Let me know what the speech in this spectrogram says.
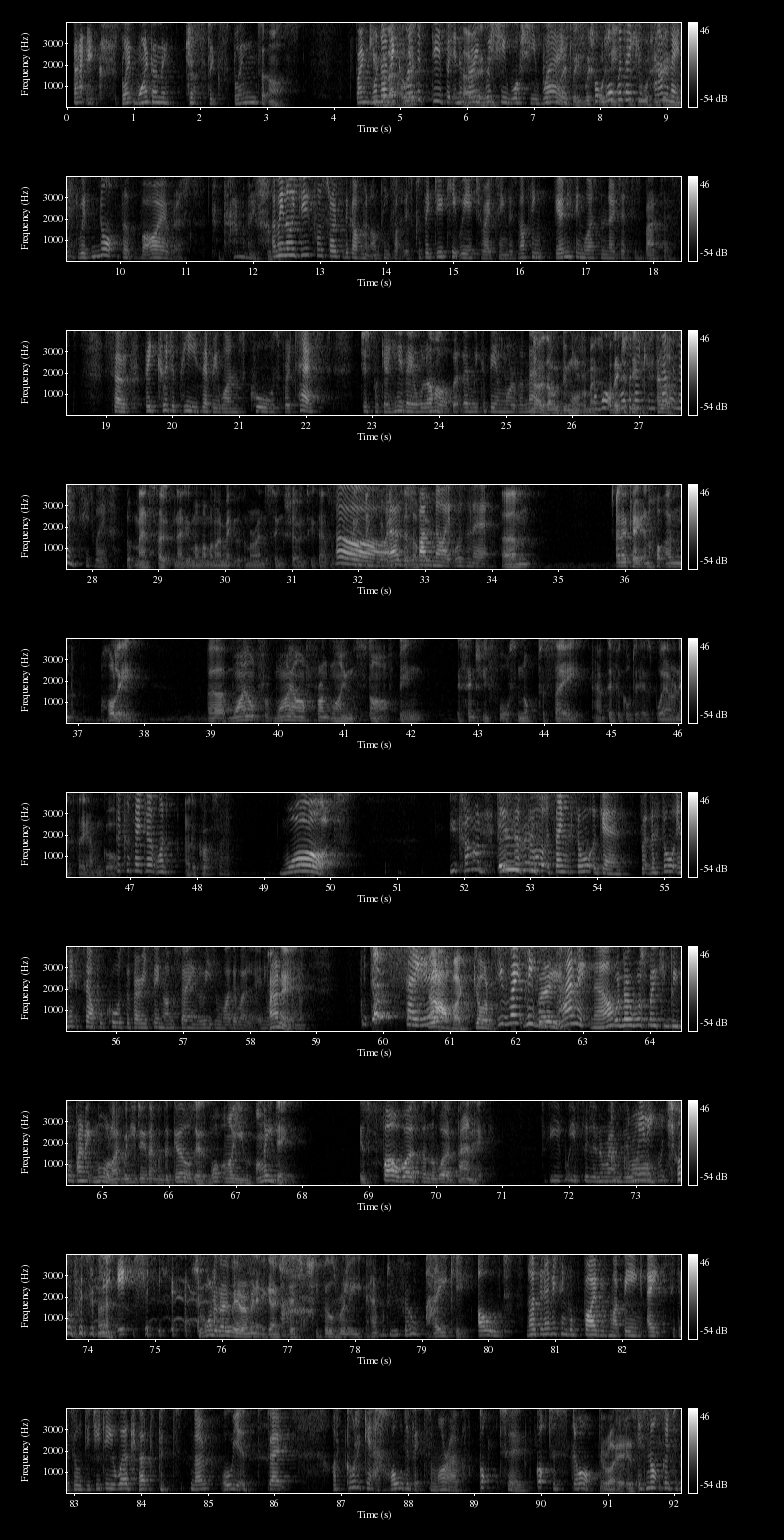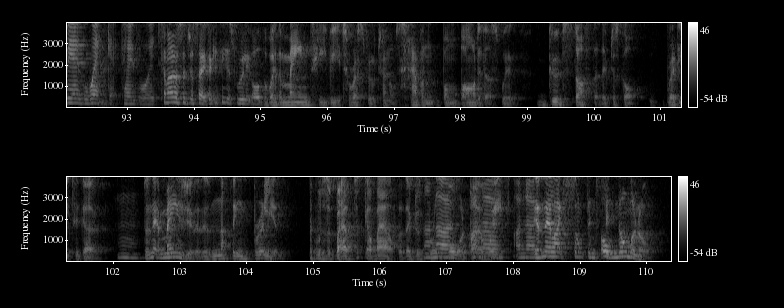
That explain. Why don't they just explain to us? Thank you Well, for no, that. they kind of did, but in a No, very wishy-washy way. Precisely, But wishy-washy, what were they contaminated with? Not the virus. Contaminated. I mean, I do feel sorry for the government on things like this because they do keep reiterating there's nothing, the only thing worse than no test is a bad test. So they could appease everyone's calls for a test just by going, here they all are, but then we could be in more of a mess. No, that would be more of a mess. But what, but they just need they to tell us. contaminated with? Look, Mads Hope, Nadia, my mum and I met you at the Miranda Sings show in 2016. Thank you Oh, that was so a lovely. fun night, wasn't it? Um, and okay, and Ho- and Holly, uh, why aren't why are frontline staff being essentially forced not to say how difficult it is where and if they haven't got Because they don't want. adequate? What? You can't do It's the this. thought, same thought again. But the thought in itself will cause the very thing I'm saying, the reason why they won't let anyone Panic. in. We don't say it. Oh, for God's you make people sake. panic now. Well, no, what's making people panic more, like when you do that with the girls, is what are you hiding? Is far worse than the word panic. Look at you, what are you fiddling around with your really, arm? my jumper's really itchy. She wandered over here a minute ago and she said ah. she feels really, how, what do you feel? Ah. Achy. Old. No, I said every single fibre of my being aches. He goes, Oh, did you do your workout? No, all yesterday. I've got to get a hold of it tomorrow. I've got to. I've got to stop. You're right, it is. It's not good to be overweight and get COVID. Can I also just say, don't you think it's really odd the way the main TV terrestrial channels haven't bombarded us with good stuff that they've just got ready to go? Hmm. Doesn't it amaze you that there's nothing brilliant that was about to come out that they've just brought know, forward by know, a week? I know. Isn't there like something Oh.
